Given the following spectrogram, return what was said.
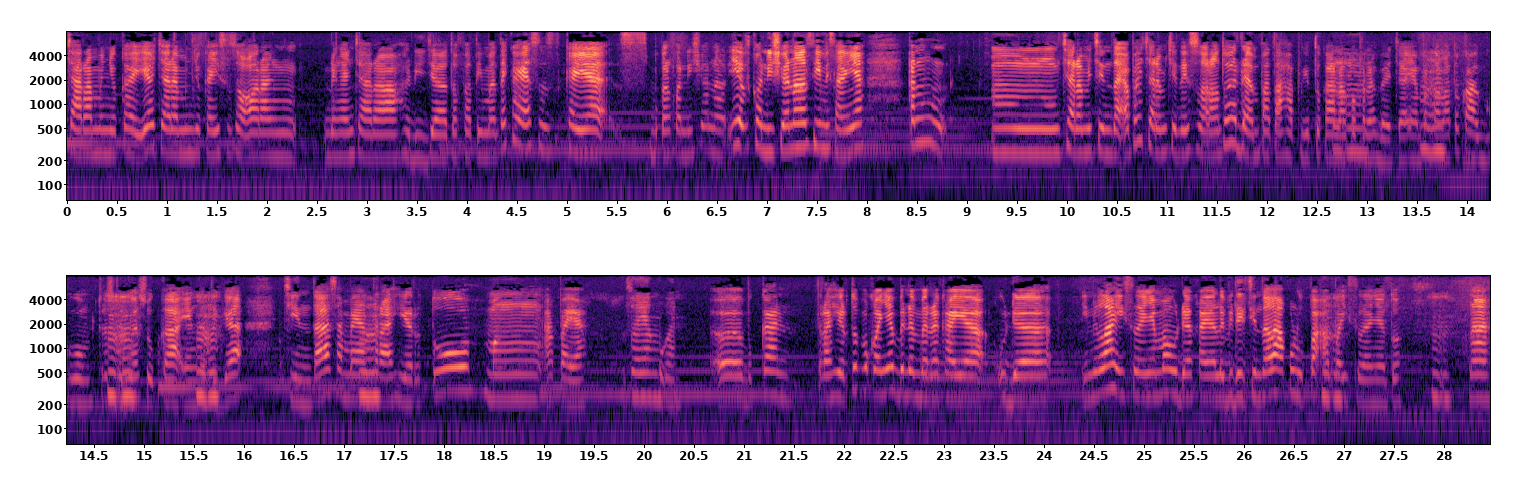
cara menyukai ya cara menyukai seseorang dengan cara Khadijah atau Fatimah teh kayak kayak bukan kondisional. Iya kondisional sih misalnya. Kan mm, cara mencintai apa cara mencintai seseorang tuh ada empat tahap gitu kan aku pernah baca. Yang pertama tuh kagum terus kedua suka yang ketiga cinta sampai yang terakhir tuh meng apa ya? Sayang bukan? Eh, bukan. Terakhir tuh pokoknya bener-bener kayak udah inilah istilahnya mah udah kayak lebih dari cinta lah aku lupa apa istilahnya tuh. Mm-mm. nah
